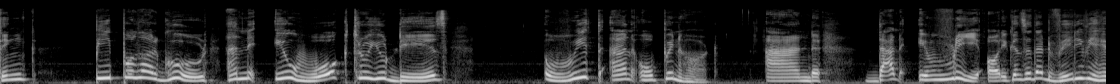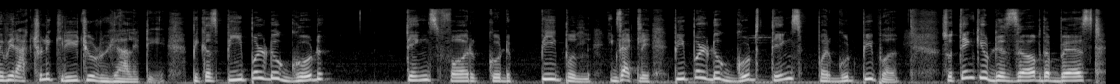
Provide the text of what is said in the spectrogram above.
Think people are good and you walk through your days with an open heart. And that every or you can say that very behavior actually creates your reality. Because people do good things for good people. Exactly. People do good things for good people. So think you deserve the best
